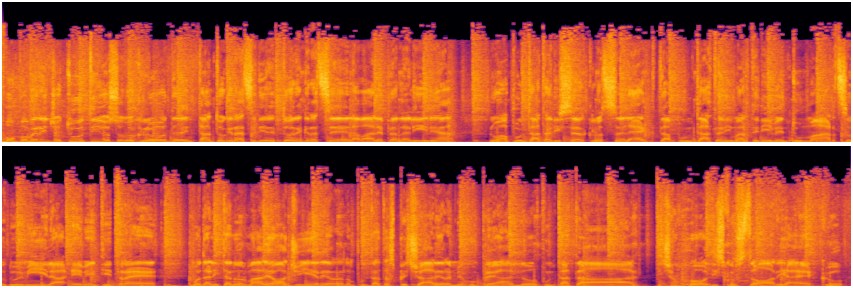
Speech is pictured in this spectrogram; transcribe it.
Buon pomeriggio a tutti, io sono Claude, intanto grazie direttore, grazie Lavale per la linea. Nuova puntata di Circle Selecta, puntata di martedì 21 marzo 2023. Modalità normale oggi, ieri era una puntata speciale, era il mio compleanno, puntata diciamo disco storia, ecco.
